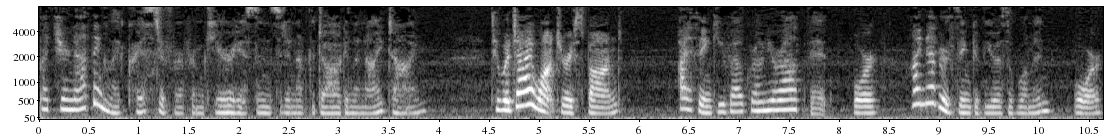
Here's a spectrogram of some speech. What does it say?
but you're nothing like Christopher from Curious Incident of the Dog in the Nighttime. To which I want to respond, I think you've outgrown your outfit, or, I never think of you as a woman, or,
